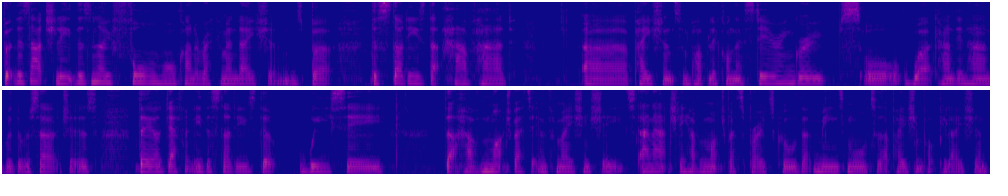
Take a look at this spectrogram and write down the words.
But there's actually there's no formal kind of recommendations, but the studies that have had uh, patients and public on their steering groups or work hand in hand with the researchers, they are definitely the studies that we see that have much better information sheets and actually have a much better protocol that means more to that patient population.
